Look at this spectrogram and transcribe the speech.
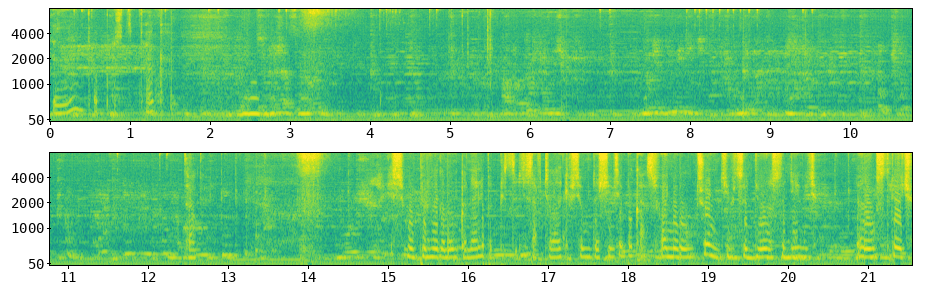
Делаем просто. Так. Вы впервые на моем канале, подписывайтесь, ставьте лайки. Всем удачи, всем пока. С вами был Джон 999. До новых встреч.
